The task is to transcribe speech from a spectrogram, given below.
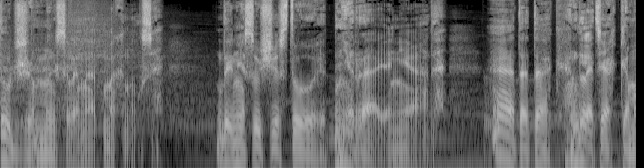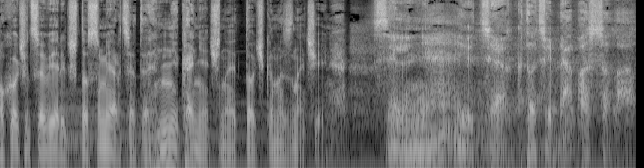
тут же мысленно отмахнулся. Да не существует ни рая, ни ада. Это так, для тех, кому хочется верить, что смерть — это не конечная точка назначения. Сильнее тех, кто тебя посылал.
